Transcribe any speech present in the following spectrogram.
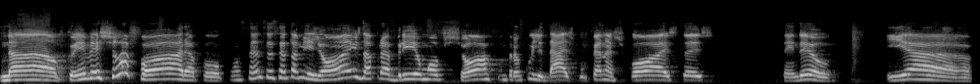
Não, porque eu investi lá fora, pô. Com 160 milhões dá para abrir uma offshore com tranquilidade, com o pé nas costas, entendeu? Ia,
